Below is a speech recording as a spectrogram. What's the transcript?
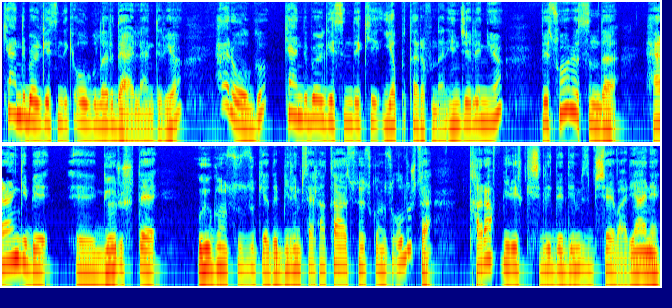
kendi bölgesindeki olguları değerlendiriyor. Her olgu kendi bölgesindeki yapı tarafından inceleniyor ve sonrasında herhangi bir e, görüşte uygunsuzluk ya da bilimsel hata söz konusu olursa taraf bilirkişiliği dediğimiz bir şey var. Yani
